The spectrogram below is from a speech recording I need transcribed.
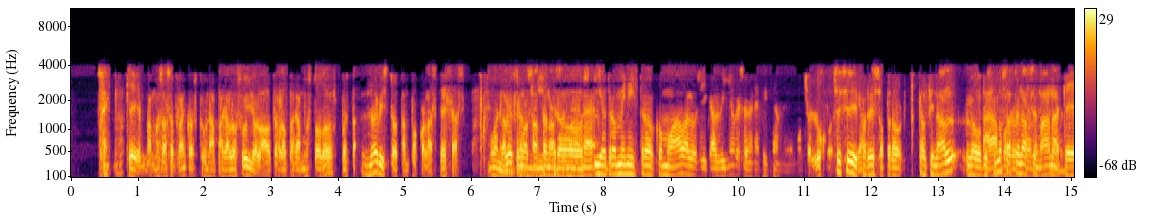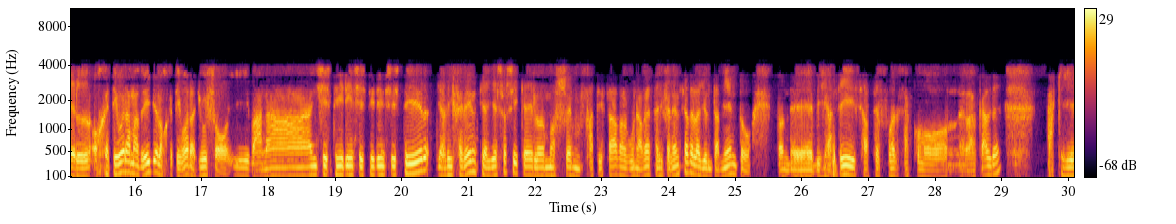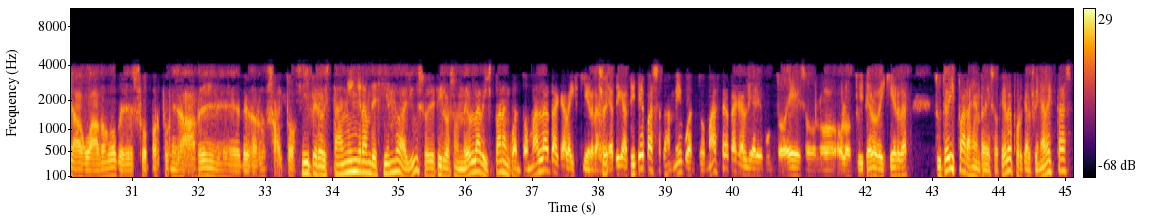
que vamos a ser francos, que una paga lo suyo, la otra lo pagamos todos, pues no he visto tampoco las quejas. Bueno, y otros, ministros, y otros ministros como Ábalos y Calviño que se benefician de muchos lujos. Sí, sí, por eso, pero que al final lo dijimos hace una semana, que el objetivo era Madrid y el objetivo era Ayuso, y van a insistir, insistir, insistir, y a diferencia, y eso sí que lo hemos enfatizado alguna vez, a diferencia del ayuntamiento, donde Villacís hace fuerza con el alcalde, aquí Aguado ve su oportunidad de, dar un salto. Sí, pero están engrandeciendo a Ayuso, es decir, los sondeos la disparan. Cuanto más la ataca a la izquierda a ti te pasa también, cuanto más te ataca el diario.es o, o los tuiteros de izquierdas, tú te disparas en redes sociales porque al final estás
